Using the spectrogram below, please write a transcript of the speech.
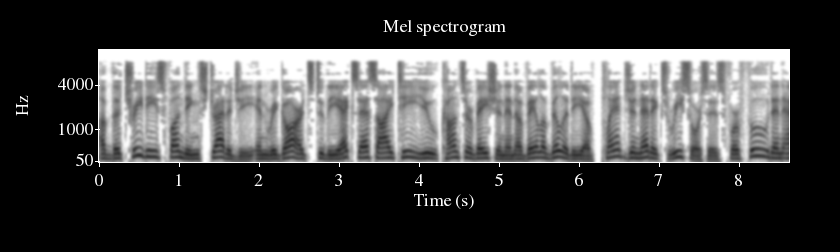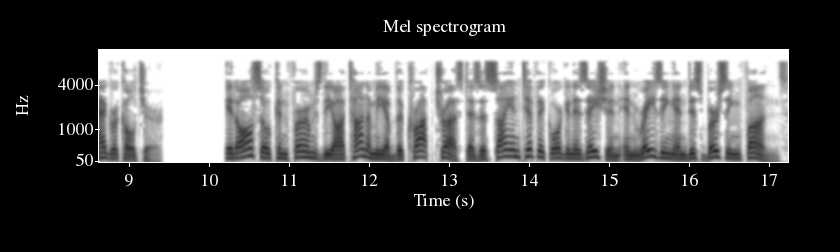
of the treaty's funding strategy in regards to the ex-situ conservation and availability of plant genetics resources for food and agriculture. It also confirms the autonomy of the Crop Trust as a scientific organization in raising and disbursing funds.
